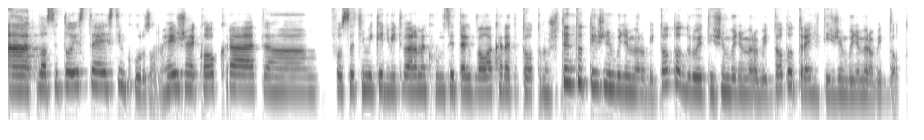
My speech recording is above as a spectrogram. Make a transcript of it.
a vlastne to isté je s tým kurzom, hej, že koľkrát um, v podstate my keď vytvárame kurzy, tak veľakrát je to o tom, že tento týždeň budeme robiť toto, druhý týždeň budeme robiť toto, tretí týždeň budeme robiť toto.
